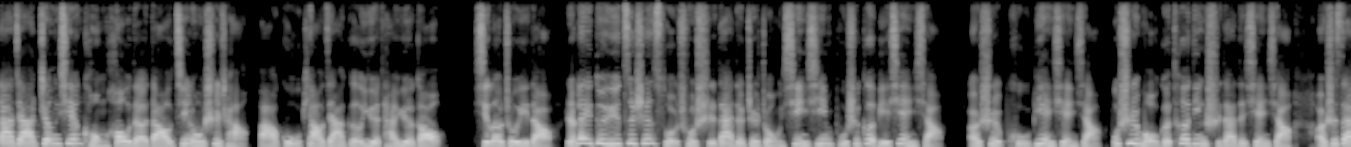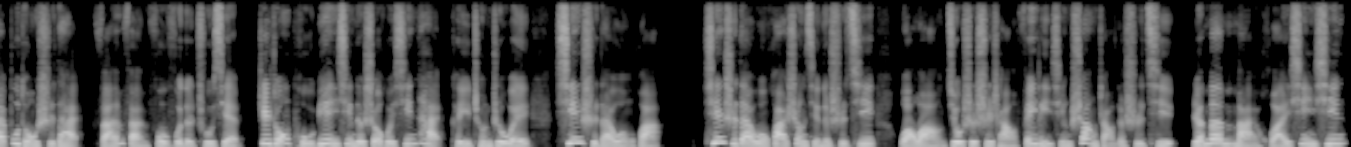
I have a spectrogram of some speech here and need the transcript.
大家争先恐后的到金融市场把股票价格越抬越高。席勒注意到，人类对于自身所处时代的这种信心不是个别现象，而是普遍现象；不是某个特定时代的现象，而是在不同时代反反复复的出现。这种普遍性的社会心态可以称之为新时代文化。新时代文化盛行的时期，往往就是市场非理性上涨的时期。人们满怀信心，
